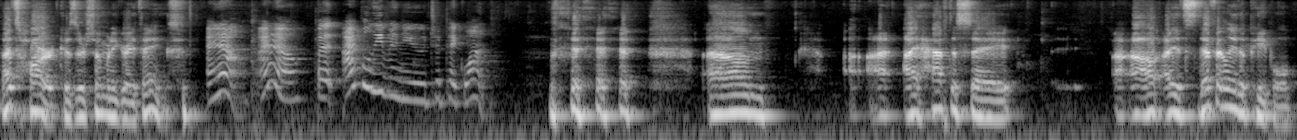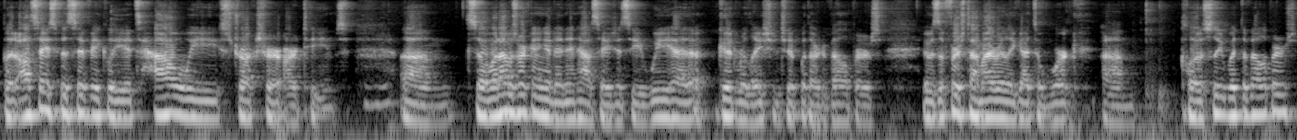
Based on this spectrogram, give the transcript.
that's hard because there's so many great things. I know, I know, but I believe in you to pick one. um, I, I have to say, I, I, it's definitely the people, but I'll say specifically, it's how we structure our teams. Um, so when I was working at an in-house agency, we had a good relationship with our developers. It was the first time I really got to work um, closely with developers,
